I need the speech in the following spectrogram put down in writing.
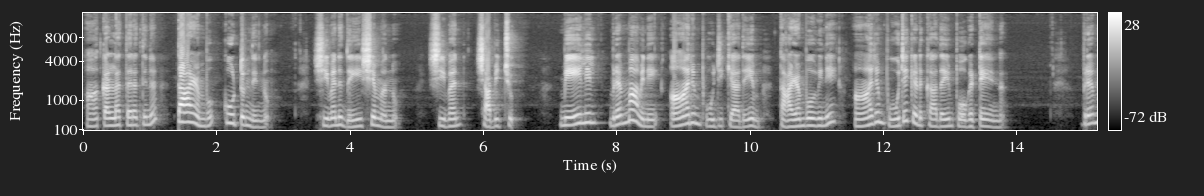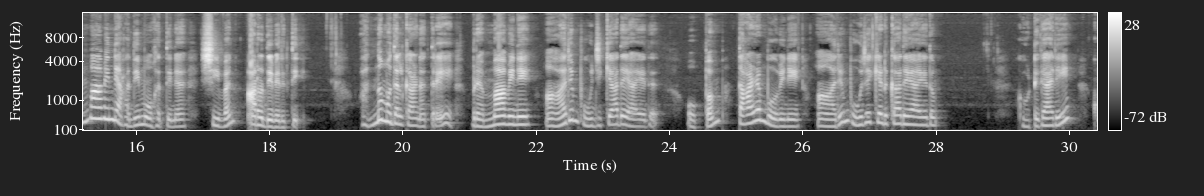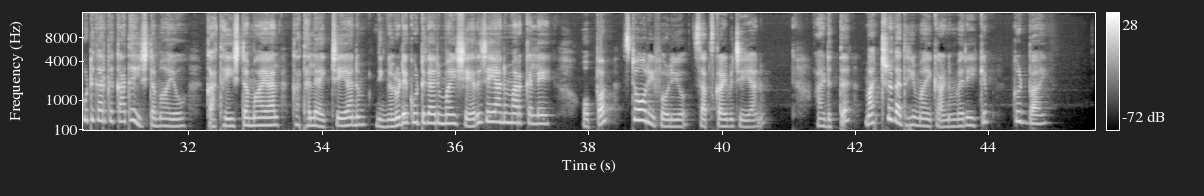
ആ കള്ളത്തരത്തിന് താഴമ്പു കൂട്ടും നിന്നു. ശിവന് ദേഷ്യം വന്നു. ശിവൻ ശപിച്ചു. മേലിൽ ബ്രഹ്മാവിനെ ആരും പൂജിക്കാതെയും താഴമ്പൂവിനെ ആരും പൂജയ്ക്കെടുക്കാതെയും പോകട്ടെ എന്ന്. ബ്രഹ്മാവിന്റെ അതിമോഹത്തിന് ശിവൻ അറുതി വരുത്തി. അന്നു മുതൽക്കാണത്രേ ബ്രഹ്മാവിനെ ആരും പൂജിക്കാതെയായത്. ഒപ്പം താഴമ്പൂവിനെ ആരും പൂജയ്ക്കെടുക്കാതെയായതും. കൂട്ടുകാരെ കൂട്ടുകാർക്ക് കഥ ഇഷ്ടമായോ? കഥ ഇഷ്ടമായാൽ കഥ ലൈക്ക് ചെയ്യാനും നിങ്ങളുടെ കൂട്ടുകാരുമായി ഷെയർ ചെയ്യാനും മറക്കല്ലേ? ഒപ്പം സ്റ്റോറി ഫോളിയോ സബ്സ്ക്രൈബ് ചെയ്യാനും. അടുത്ത് മറ്റൊരു കഥയുമായി കാണും വരേക്കും Goodbye.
